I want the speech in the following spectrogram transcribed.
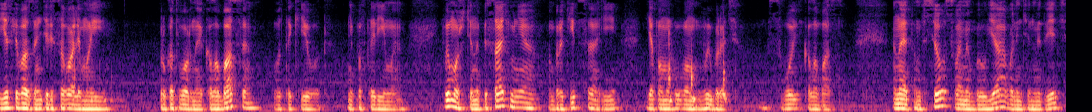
Если вас заинтересовали мои рукотворные колобасы, вот такие вот неповторимые, вы можете написать мне, обратиться, и я помогу вам выбрать свой колобас. На этом все. С вами был я, Валентин Медведь,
